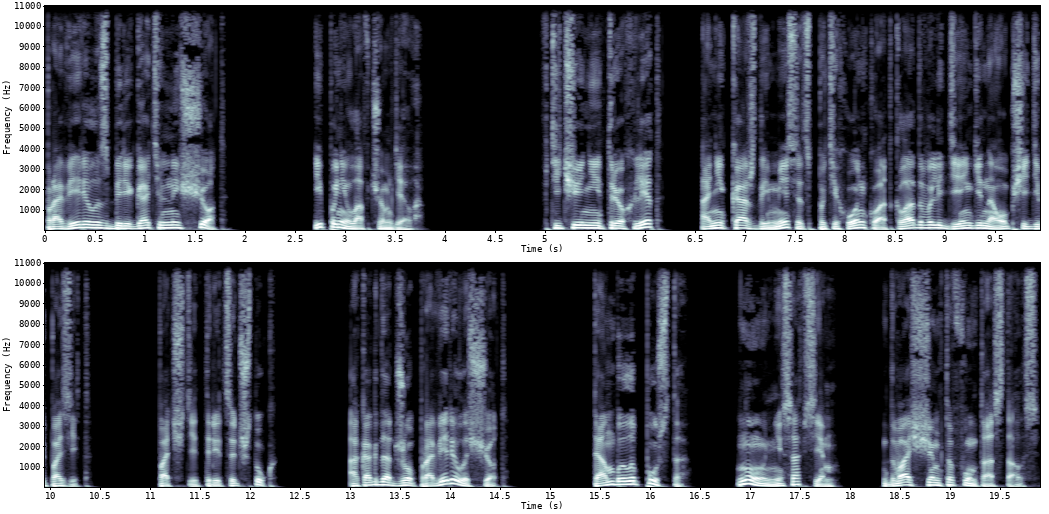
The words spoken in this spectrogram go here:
проверила сберегательный счет и поняла, в чем дело. В течение трех лет они каждый месяц потихоньку откладывали деньги на общий депозит. Почти 30 штук. А когда Джо проверила счет, там было пусто. Ну, не совсем. Два с чем-то фунта осталось.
